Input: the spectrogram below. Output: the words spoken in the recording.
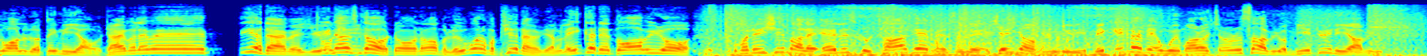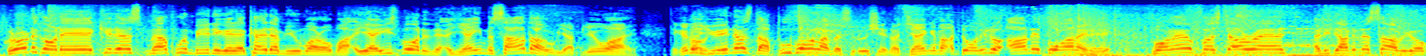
သွားလို့တော့သိမရဘူးဒါပေမဲ့လည်းပဲ တည့်ရတိုင်းပဲ Uranus ကတော့တော်တော့ဘလို့မှမဖြစ်နိုင်ဘူးဗျ lane ကနဲ့သွားပြီးတော့ combination မှာလည်း Alice ကိုထားခဲ့မယ်ဆိုတဲ့အရေးအယံမျိုးလေးတွေ making time အဝင်မှာတော့ကျွန်တော်တို့စပြီးတော့မြင်တွေ့နေရပြီ Ground ကောင်နဲ့ Kids map ဖွင့်ပေးနေကြတဲ့ခိုက်တဲ့မျိုးမှာတော့မှ AI Sport အနေနဲ့အရင်မစားတာဘူးဗျပြောရရင် တကယ်လို့ Uranus တာပူးပေါင်းလာမယ်ဆိုလို့ရှိရင်တော့ Jungle မှာအတော်လေးတော့အားနဲ့သွားနိုင်တယ် Borderland First Run အလီတာနဲ့စပြီးတော့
